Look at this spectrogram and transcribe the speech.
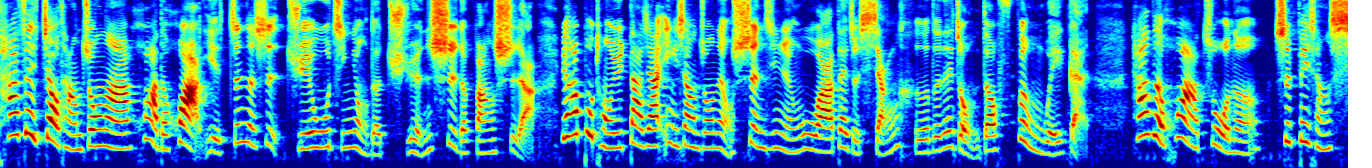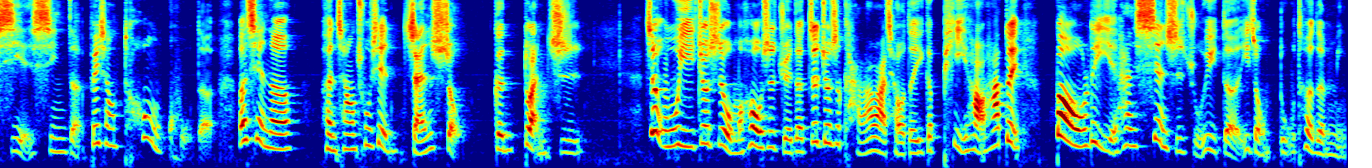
他在教堂中呢，画的画也真的是绝无仅有的诠释的方式啊，因为他不同于大家印象中那种圣经人物啊，带着祥和的那种叫氛围感。他的画作呢是非常血腥的，非常痛苦的，而且呢，很常出现斩首。跟断肢，这无疑就是我们后世觉得这就是卡拉瓦乔的一个癖好，他对暴力也和现实主义的一种独特的迷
